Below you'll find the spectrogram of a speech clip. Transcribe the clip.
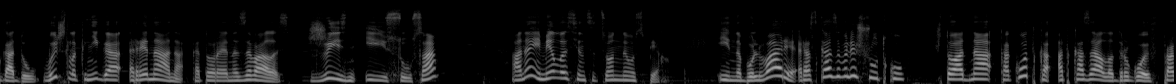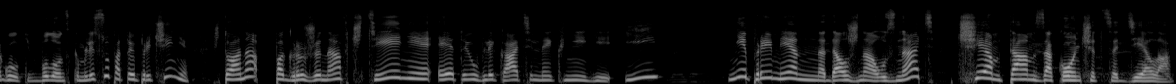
году вышла книга Ренана, которая называлась «Жизнь Иисуса», она имела сенсационный успех. И на бульваре рассказывали шутку, что одна кокотка отказала другой в прогулке в Булонском лесу по той причине, что она погружена в чтение этой увлекательной книги и непременно должна узнать, чем там закончится дело.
